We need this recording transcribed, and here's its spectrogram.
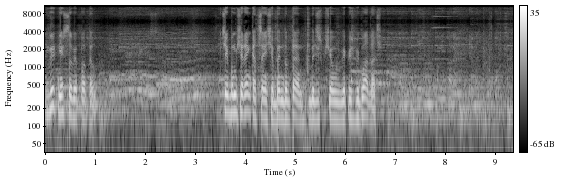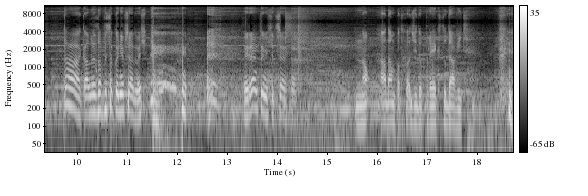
Wytniesz sobie potem. Czekaj, bo mi się ręka trzęsie, będą ten. Będziesz musiał jakoś wykładać. Tak, ale za wysoko nie wszedłeś. Ręce mi się trzęsą. No, Adam podchodzi do projektu Dawid.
